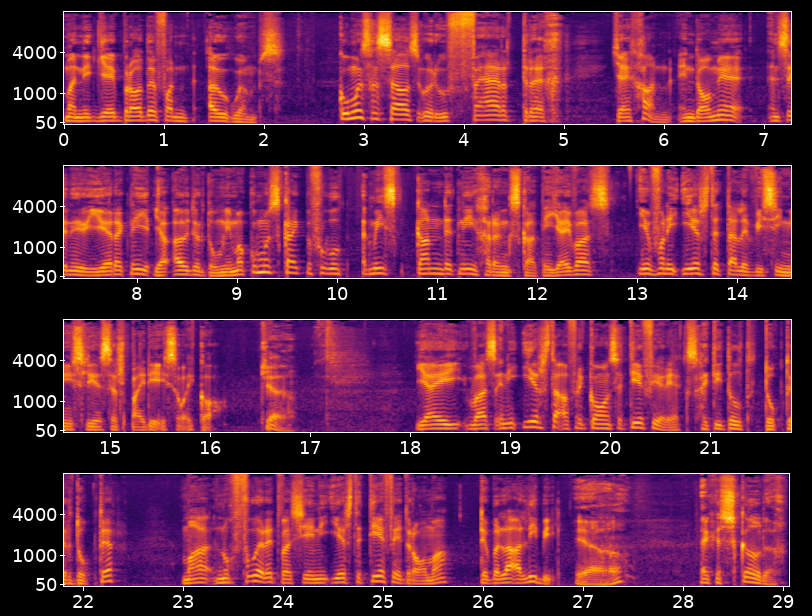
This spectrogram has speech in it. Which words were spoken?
Maar net jy broeder van ou ooms. Kom ons gesels oor hoe ver terug jy gaan en daarmee insinueer ek nie jou ouderdom nie, maar kom ons kyk byvoorbeeld 'n mens kan dit nie geringskat nie. Jy was een van die eerste televisie nuuslesers by die SAK. Ja. Jy was in die eerste Afrikaanse TV-reeks getiteld Dokter Dokter, maar nog voor dit was jy in die eerste TV-drama Dubbele Alibi. Ja. Ek is skuldig.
